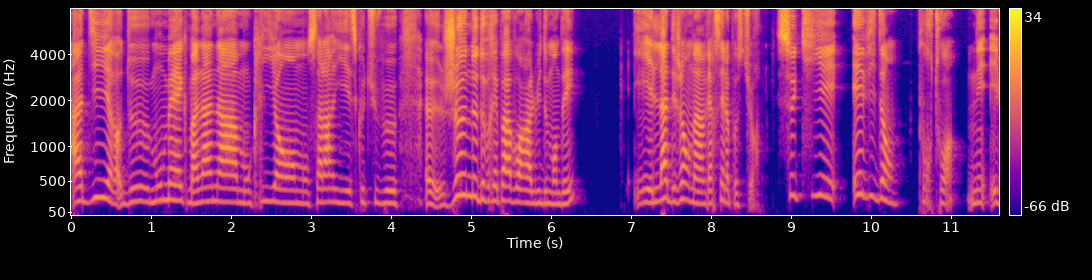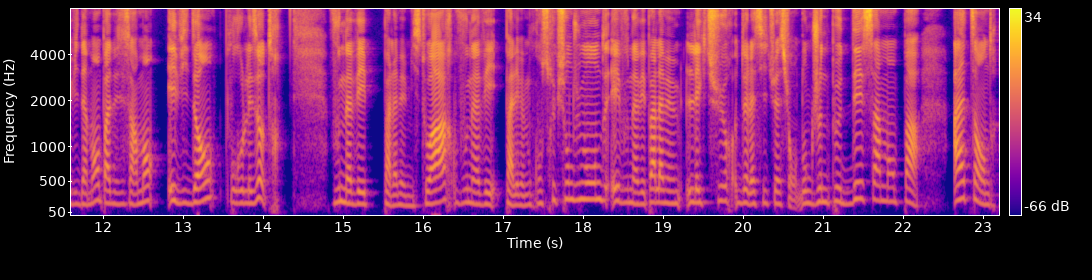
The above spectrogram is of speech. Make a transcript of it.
à dire de mon mec, ma nana, mon client, mon salarié, ce que tu veux, euh, je ne devrais pas avoir à lui demander, et là déjà on a inversé la posture. Ce qui est évident pour toi n'est évidemment pas nécessairement évident pour les autres. Vous n'avez pas la même histoire, vous n'avez pas les mêmes constructions du monde et vous n'avez pas la même lecture de la situation. Donc je ne peux décemment pas attendre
